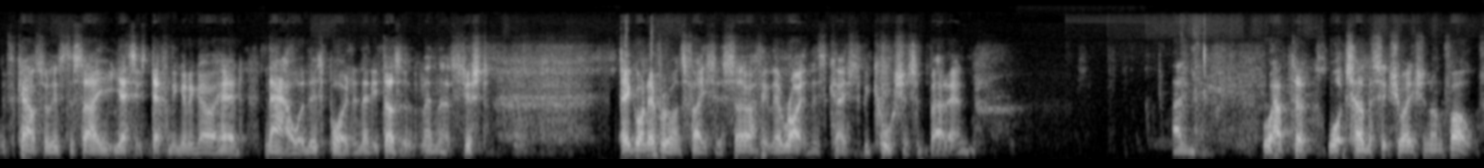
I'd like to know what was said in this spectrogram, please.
if the council is to say yes, it's definitely going to go ahead now at this point, and then it doesn't, then that's just egg on everyone's faces. So I think they're right in this case to be cautious about it, and and we'll have to watch how the situation unfolds.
